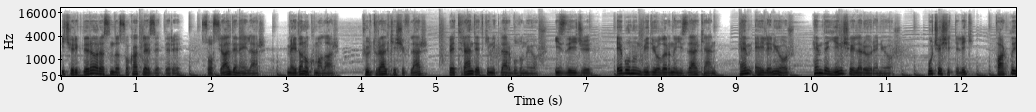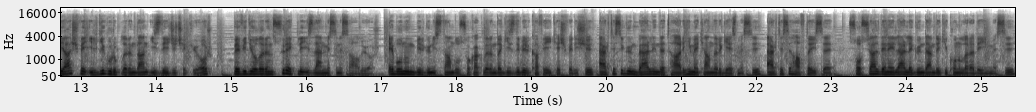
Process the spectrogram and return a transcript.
İçerikleri arasında sokak lezzetleri, sosyal deneyler, meydan okumalar, kültürel keşifler ve trend etkinlikler bulunuyor. İzleyici, Ebo'nun videolarını izlerken hem eğleniyor hem de yeni şeyler öğreniyor. Bu çeşitlilik farklı yaş ve ilgi gruplarından izleyici çekiyor ve videoların sürekli izlenmesini sağlıyor. Ebo'nun bir gün İstanbul sokaklarında gizli bir kafeyi keşfedişi, ertesi gün Berlin'de tarihi mekanları gezmesi, ertesi hafta ise sosyal deneylerle gündemdeki konulara değinmesi,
